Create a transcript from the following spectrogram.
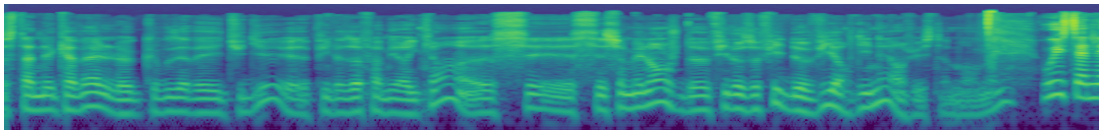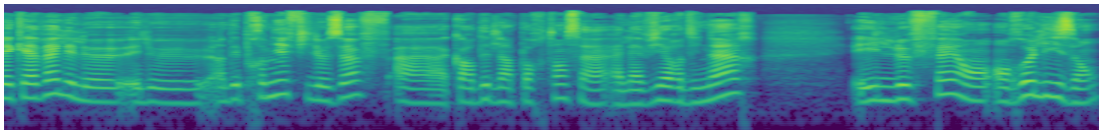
Stanley Cavell, que vous avez étudié, philosophe américain, euh, c'est ce mélange de philosophie de vie ordinaire, justement. oui, Stanley Cavell est, le, est le, un des premiers philosophes à accorder de l'importance à, la vie ordinaire, et il le fait en, relisant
